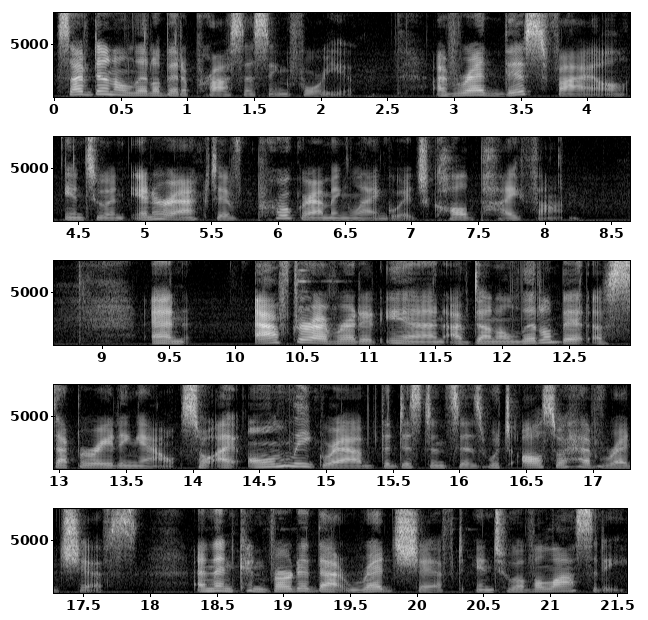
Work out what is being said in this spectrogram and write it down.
So I've done a little bit of processing for you. I've read this file into an interactive programming language called Python. And after I've read it in, I've done a little bit of separating out. So I only grabbed the distances which also have redshifts and then converted that redshift into a velocity.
